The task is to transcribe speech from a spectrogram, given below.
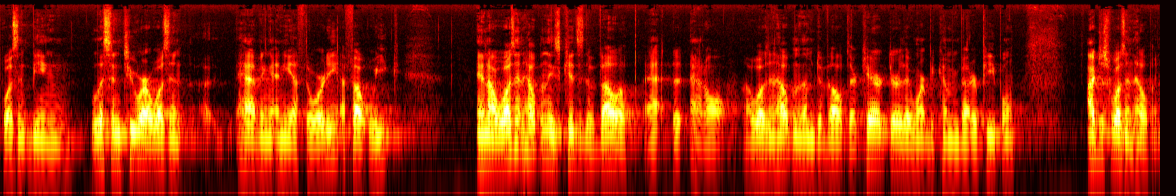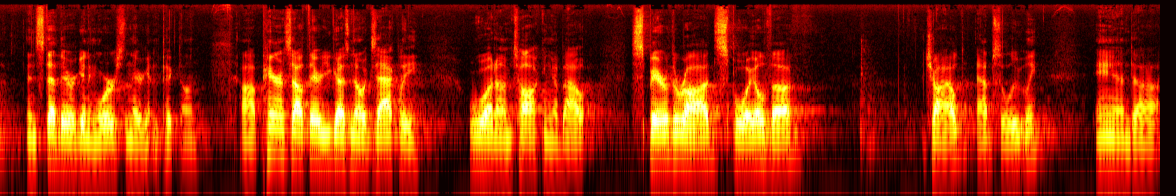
wasn't being listened to or I wasn't uh, having any authority. I felt weak. And I wasn't helping these kids develop at, at all. I wasn't helping them develop their character. They weren't becoming better people. I just wasn't helping. Instead, they were getting worse and they were getting picked on. Uh, parents out there, you guys know exactly what I'm talking about. Spare the rod, spoil the child, absolutely. And uh,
